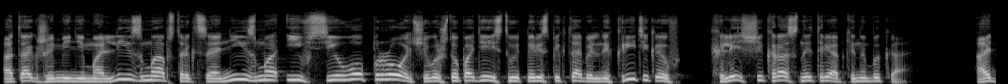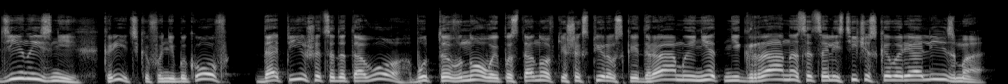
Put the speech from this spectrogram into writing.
а также минимализма, абстракционизма и всего прочего, что подействует на респектабельных критиков хлеще красной тряпки на быка. Один из них, критиков, а не быков, допишется до того, будто в новой постановке шекспировской драмы нет ни грана социалистического реализма –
